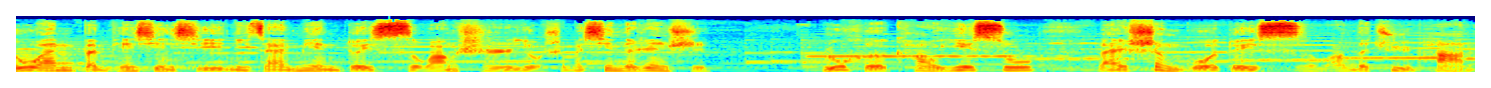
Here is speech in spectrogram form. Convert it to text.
读完本篇信息，你在面对死亡时有什么新的认识？如何靠耶稣来胜过对死亡的惧怕呢？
